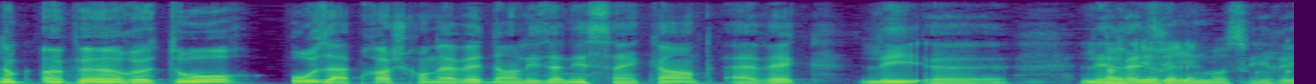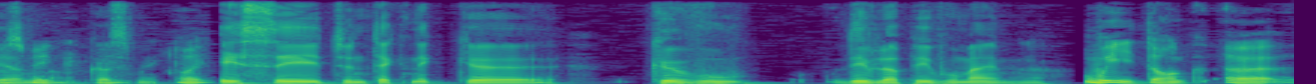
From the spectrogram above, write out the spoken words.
Donc un peu un retour aux approches qu'on avait dans les années 50 avec les euh, les, rayonnements cosmiques. Et c'est une technique que, que vous développez vous-même. Oui, donc euh,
